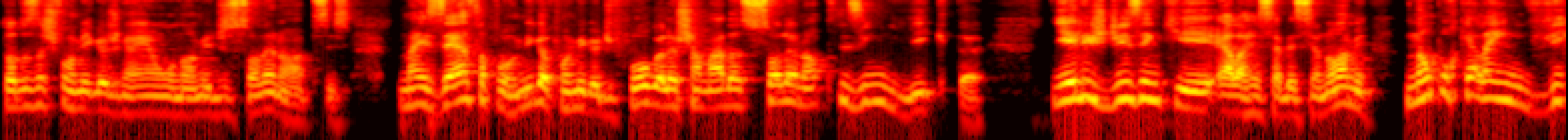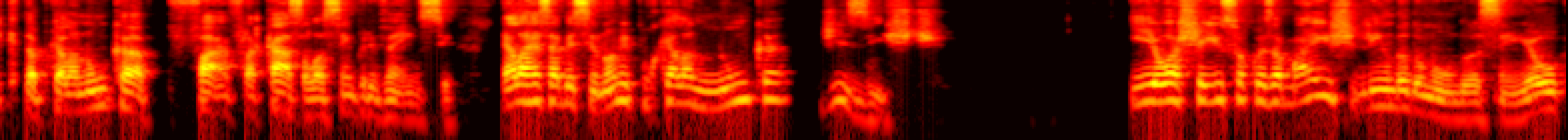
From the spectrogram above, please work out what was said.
Todas as formigas ganham o nome de Solenopsis. Mas essa formiga, a formiga de fogo, ela é chamada Solenopsis invicta. E eles dizem que ela recebe esse nome não porque ela é invicta, porque ela nunca fracassa, ela sempre vence. Ela recebe esse nome porque ela nunca desiste. E eu achei isso a coisa mais linda do mundo, assim. Eu,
